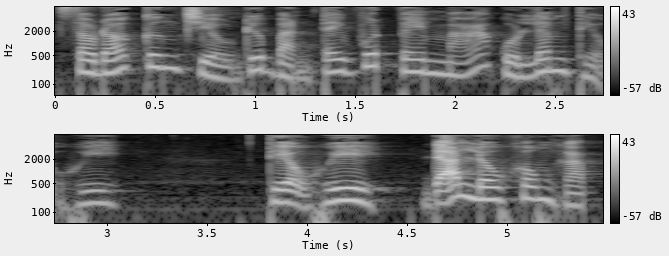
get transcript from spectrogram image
Sau đó cưng chiều đưa bàn tay vuốt ve má của Lâm Tiểu Huy. Tiểu Huy, đã lâu không gặp.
